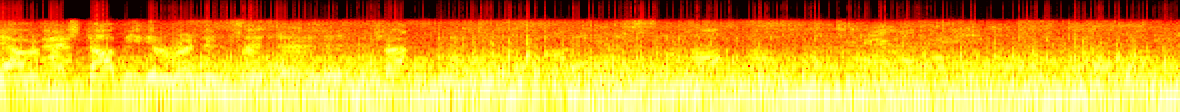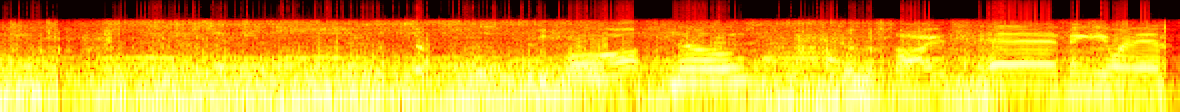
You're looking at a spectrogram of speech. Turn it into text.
Yeah, but if I stop, he's gonna run inside the, the truck. Did he fall off? No, In the side? uh, I think he went in.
